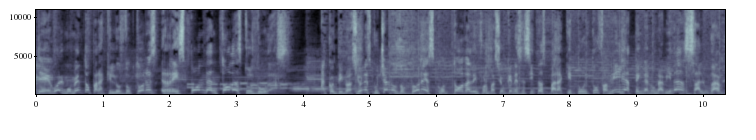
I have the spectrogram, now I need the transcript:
Llegó el momento para que los doctores respondan todas tus dudas. A continuación, escucha a los doctores con toda la información que necesitas para que tú y tu familia tengan una vida saludable.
